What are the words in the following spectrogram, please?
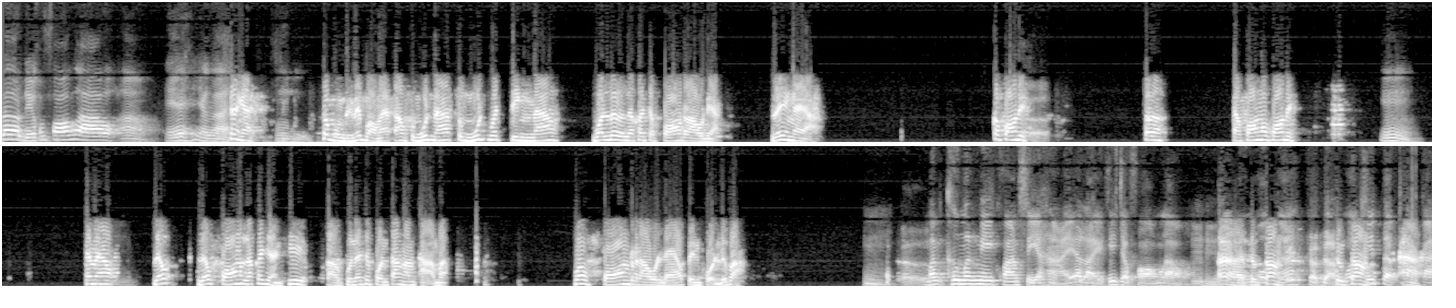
เลิกเดี๋ยวเขาฟ้องเราอ้าวเอ๊ะยังไงใช่ไง อืมก็ผมถึงได้บอกไงเอาสมมตินะ สมมติว่าจริงนะ ว่าเลิกแล้วเขาจะฟ้องเราเนี่ย แล้วยังไงอะ ก็ฟ้องดิเออเอออยากฟ้องก็ฟ้องดิอืมใช่ไหมครับ แล้วแล้วฟ้องแล้วก็อย่างที่เอ่อคุณรัชพลตั้งคำถามอะว่าฟ้องเราแล้วเป็นผลหรือเปล่าอื มเออมันคือมันมีความเสียหายอะไรที่จะฟ้องเราอะอืมเออถูกต้องนะกับดักถูกต้องว่าคิดแบบอ่ากะ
